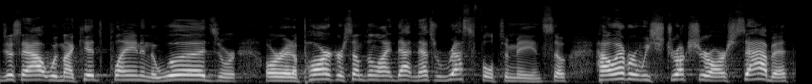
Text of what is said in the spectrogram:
just out with my kids playing in the woods or, or at a park or something like that, and that's restful to me. And so, however we structure our Sabbath,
